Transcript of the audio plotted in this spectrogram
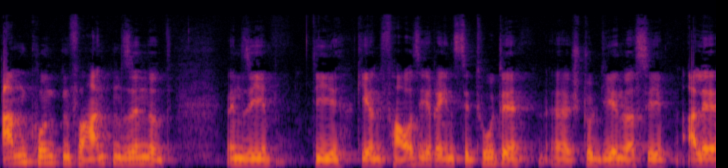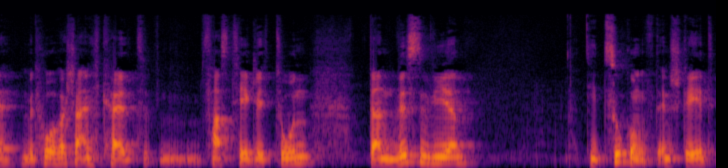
am Kunden vorhanden sind. Und wenn Sie die G&Vs ihre Institute äh, studieren, was sie alle mit hoher Wahrscheinlichkeit fast täglich tun, dann wissen wir, die Zukunft entsteht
